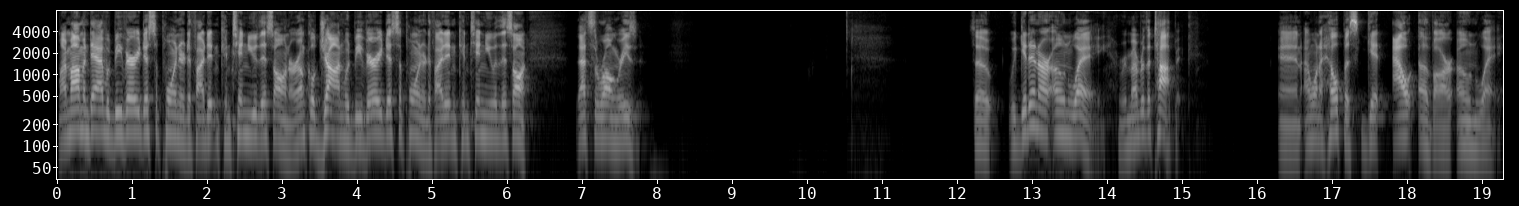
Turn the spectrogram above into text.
My mom and dad would be very disappointed if I didn't continue this on, or Uncle John would be very disappointed if I didn't continue this on. That's the wrong reason. So we get in our own way. Remember the topic. And I want to help us get out of our own way.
